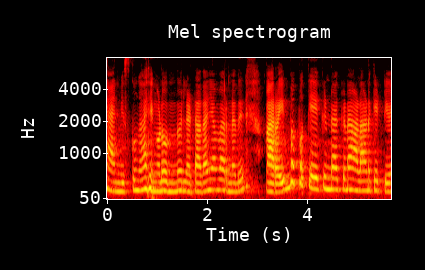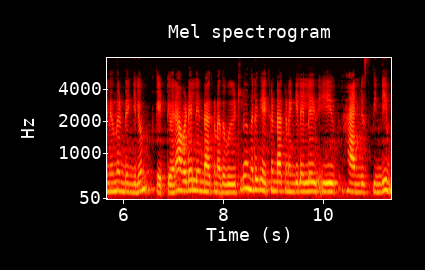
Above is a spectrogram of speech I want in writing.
ഹാൻഡ് വിസ്കും കാര്യങ്ങളും ഒന്നുമില്ല കേട്ടോ. അതാ ഞാൻ പറഞ്ഞത്. പറയുമ്പോൾ ഇപ്പോൾ കേക്ക് ഉണ്ടാക്കുന്ന ആളാണ് കെട്ടിയവനെന്നുണ്ടെങ്കിലും കെട്ടിയവൻ അവിടെയല്ലേ ഉണ്ടാക്കണത് വീട്ടിൽ വന്നിട്ട് കേക്ക് ഉണ്ടാക്കണമെങ്കിലല്ലേ ഈ ഹാൻഡ് വിസ്കിന്റെയും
